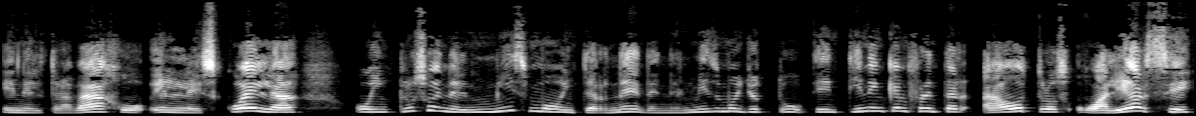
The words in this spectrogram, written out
en el trabajo, en la escuela o incluso en el mismo Internet, en el mismo YouTube, tienen que enfrentar a otros o aliarse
